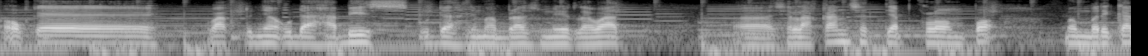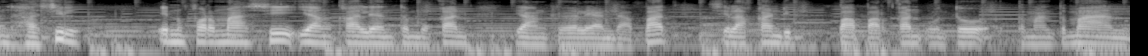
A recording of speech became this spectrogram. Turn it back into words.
Oke, waktunya udah habis, udah 15 menit lewat. Uh, silahkan setiap kelompok memberikan hasil informasi yang kalian temukan, yang kalian dapat. Silahkan dipaparkan untuk teman-teman.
